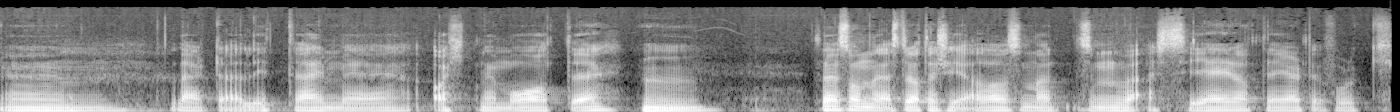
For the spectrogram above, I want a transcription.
Um, lært deg litt her med alt med måte. Så det er sånne strategier da, som, jeg, som jeg ser at det hjelper folk.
